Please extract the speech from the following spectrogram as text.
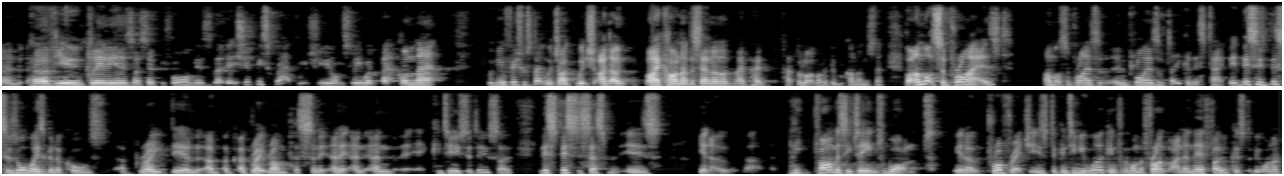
and, her view, clearly, as I said before, is that it should be scrapped, which she obviously went back on that with the official statement, which I, which I don't, I can't understand, and had perhaps a lot of other people can't understand. But I'm not surprised. I'm not surprised that employers have taken this tack. This is this is always going to cause a great deal, a, a great rumpus, and it, and, it, and and it continues to do so. This this assessment is, you know, pharmacy teams want, you know, prov to continue working for them on the front line, and they're focused to be 100%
